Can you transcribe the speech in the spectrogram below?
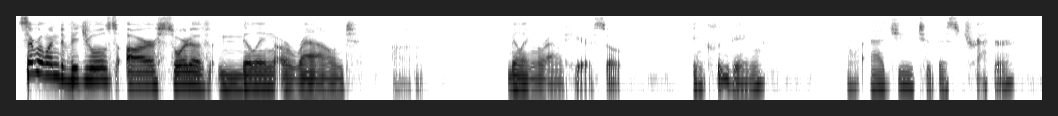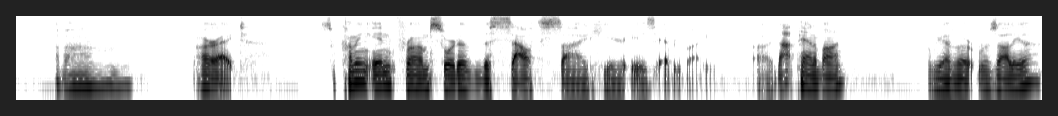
several individuals are sort of milling around, uh, milling around here. So, including I'll add you to this tracker. Um, all right. So coming in from sort of the south side here is everybody. Uh, not Panabon. We have a Rosalia.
